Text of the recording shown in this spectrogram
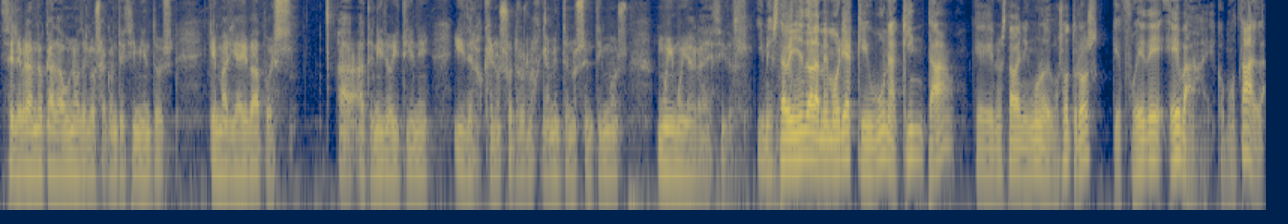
celebrando cada uno de los acontecimientos que María Eva, pues, ha, tenido y tiene y de los que nosotros, lógicamente, nos sentimos muy, muy agradecidos. Y me está viniendo a la memoria que hubo una quinta, que no estaba en ninguno de vosotros, que fue de Eva, como tal,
